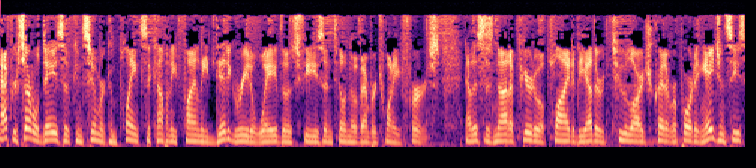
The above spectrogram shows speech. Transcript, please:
after several days of consumer complaints, the company finally did agree to waive those fees until November 21st. Now, this does not appear to apply to the other two large credit reporting agencies,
